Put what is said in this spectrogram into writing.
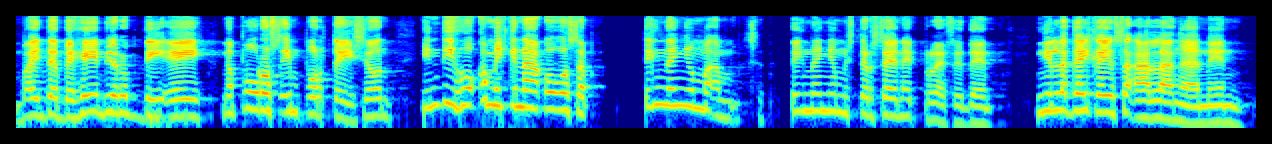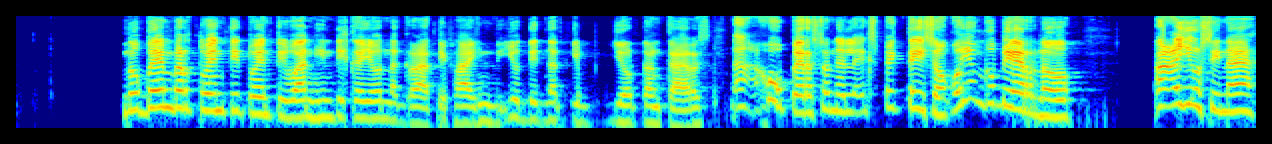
by the behavior of DA, na puros importation. Hindi ho kami kinakausap. Tingnan nyo, ma'am. Tingnan nyo, Mr. Senate President. Nilagay kayo sa alanganin. November 2021, hindi kayo nag-ratify. You did not give your concurrence. Na ako, personal expectation ko, yung gobyerno, aayusin na.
